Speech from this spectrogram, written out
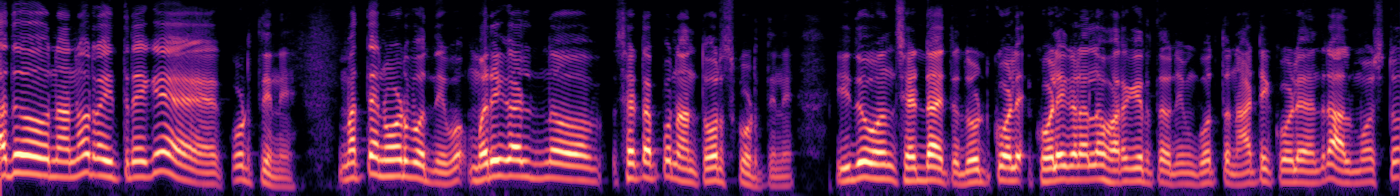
ಅದು ನಾನು ರೈತರಿಗೆ ಕೊಡ್ತೀನಿ. ಮತ್ತು ನೋಡ್ಬೋದು ನೀವು, ಮರಿಗಳನ್ನ ಸೆಟಪ್ಪು ನಾನು ತೋರಿಸ್ಕೊಡ್ತೀನಿ. ಇದು ಒಂದು ಶೆಡ್ ಆಯಿತು, ದೊಡ್ಡ ಕೋಳಿ, ಕೋಳಿಗಳೆಲ್ಲ ಹೊರಗಿರ್ತವೆ, ನಿಮ್ಗೆ ಗೊತ್ತು, ನಾಟಿ ಕೋಳಿ ಅಂದರೆ ಆಲ್ಮೋಸ್ಟು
